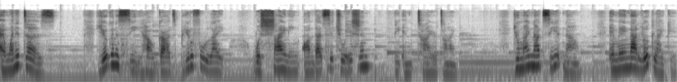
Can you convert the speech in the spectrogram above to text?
And when it does you're going to see how God's beautiful light was shining on that situation the entire time. You might not see it now, it may not look like it,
